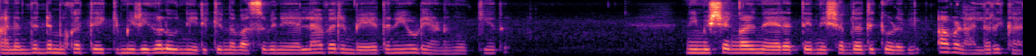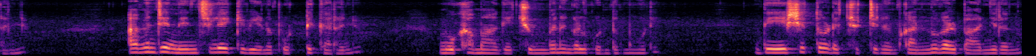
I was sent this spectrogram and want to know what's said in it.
അനന്തന്റെ മുഖത്തേക്ക് മിഴികൾ ഊന്നിയിരിക്കുന്ന വസുവിനെ എല്ലാവരും വേദനയോടെയാണ് നോക്കിയത്. നിമിഷങ്ങൾ നേരത്തെ നിശബ്ദതയ്ക്കൊടുവിൽ അവൾ അലറിക്കരഞ്ഞു. അവന്റെ നെഞ്ചിലേക്ക് വീണ് പൊട്ടിക്കരഞ്ഞു. മുഖമാകെ ചുംബനങ്ങൾ കൊണ്ട് മൂടി. ദേഷ്യത്തോടെ ചുറ്റിനും കണ്ണുകൾ പാഞ്ഞിരുന്നു.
